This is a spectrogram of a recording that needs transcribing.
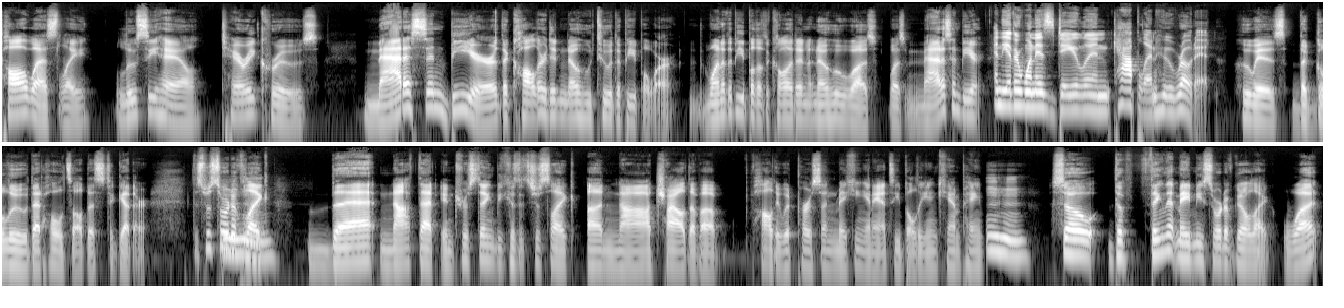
Paul Wesley, Lucy Hale, Terry Crews, Madison Beer. The caller didn't know who two of the people were. One of the people that the caller didn't know who was was Madison Beer, And the other one is Dalen Kaplan, who wrote it. who is the glue that holds all this together. This was sort of like that, not that interesting because it's just like a nah child of a Hollywood person making an anti-bullying campaign. Mm-hmm. So the thing that made me sort of go like, what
